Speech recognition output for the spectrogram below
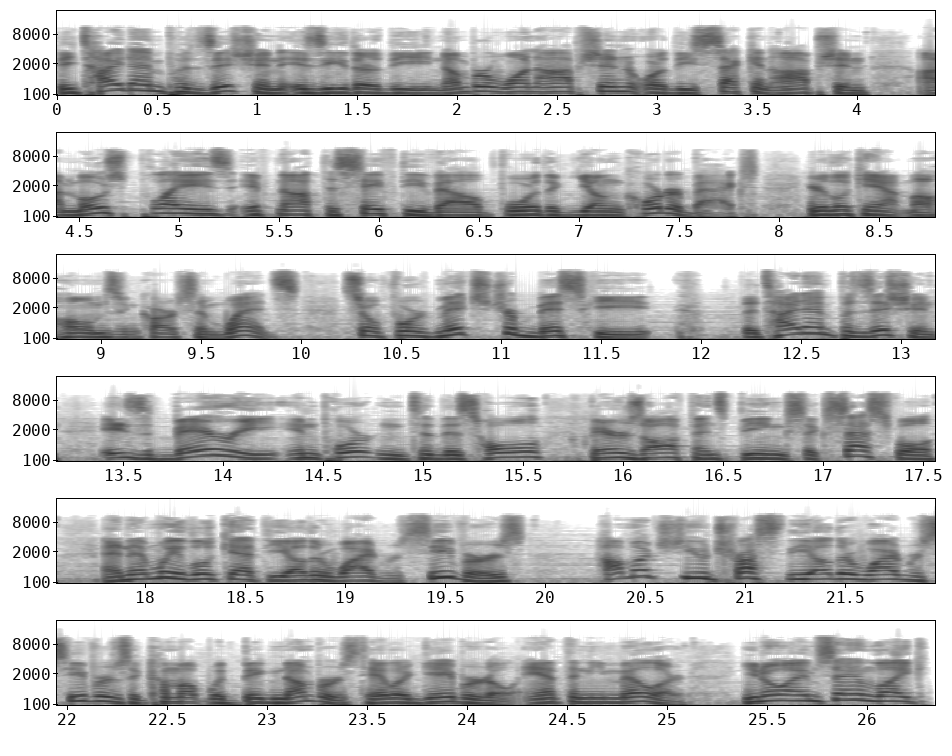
the tight end position is either the number one option or the second option on most plays, if not the safety valve for the young quarterbacks. You're looking at Mahomes and Carson Wentz. So for Mitch Trubisky, The tight end position is very important to this whole Bears offense being successful. And then we look at the other wide receivers. How much do you trust the other wide receivers to come up with big numbers? Taylor Gabriel, Anthony Miller. You know what I'm saying? Like,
